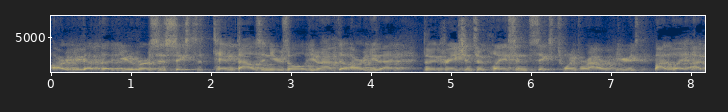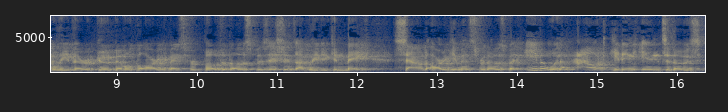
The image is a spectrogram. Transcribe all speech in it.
argue that the universe is six to 10,000 years old. You don't have to argue that the creation took place in six 24 hour periods. By the way, I believe there are good biblical arguments for both of those positions. I believe you can make sound arguments for those. But even without getting into those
